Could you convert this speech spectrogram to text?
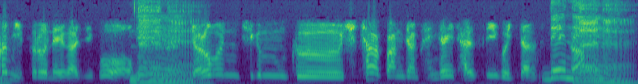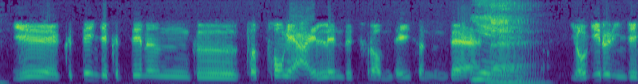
처음 이끌어내가지고, 네, 네. 여러분 지금 그 시청학 광장 굉장히 잘 쓰이고 있지 않습니까? 네네. 네, 네. 예, 그때 이제 그때는 그 교통의 아일랜드처럼 돼 있었는데, 예. 네. 여기를 이제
